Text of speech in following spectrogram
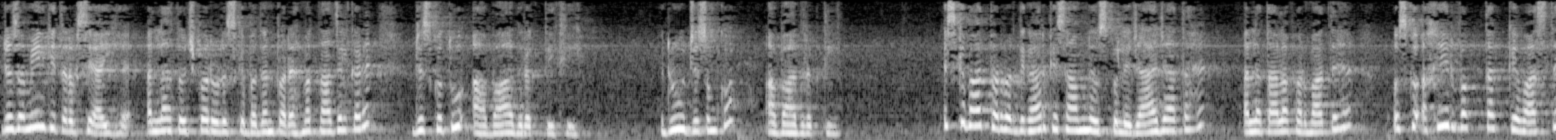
جو زمین کی طرف سے آئی ہے۔ اللہ تجھ پر اور اس کے بدن پر رحمت نازل کرے، جس کو تو آباد رکھتی تھی۔ روح جسم کو آباد رکھتی۔ اس کے بعد پروردگار کے سامنے اس کو لے جایا جاتا ہے۔ اللہ تعالیٰ فرماتے ہیں، اس کو اخیر وقت تک کے واسطے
